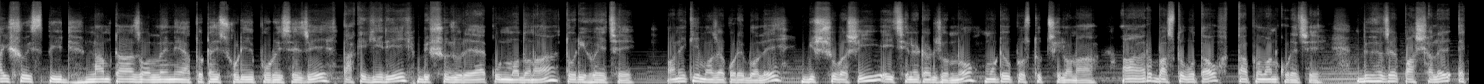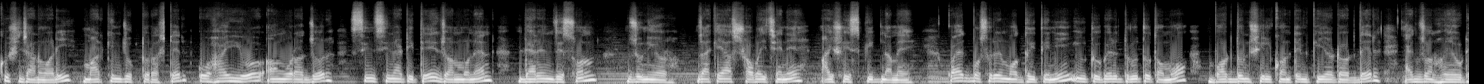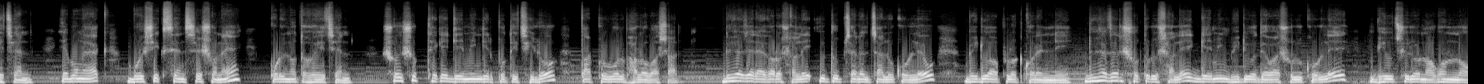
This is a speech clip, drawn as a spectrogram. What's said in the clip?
আইশো speed নামটা আজ অনলাইনে এতটাই ছড়িয়ে পড়েছে যে তাকে ঘিরে বিশ্বজুড়ে এক উন্মাদনা তৈরি হয়েছে। অনেকেই মজা করে বলে, বিশ্ববাসী, এই ছেলেটার জন্য মোটেও প্রস্তুত ছিল না। আর বাস্তবতাও তা প্রমাণ করেছে। দুই হাজার পাঁচ সালের একুশ জানুয়ারি মার্কিন যুক্তরাষ্ট্রের ওহাইও অঙ্গরাজ্যর সিনসিনাটিতে জন্ম নেন ড্যারেন জেসন জুনিয়র, যাকে আজ সবাই চেনে আইশো স্পিড নামে। কয়েক বছরের মধ্যেই তিনি ইউটিউবের দ্রুততম বর্ধনশীল কন্টেন্ট ক্রিয়েটরদের একজন হয়ে উঠেছেন এবং এক বৈশ্বিক সেন্সেশনে পরিণত হয়েছেন। শৈশব থেকে গেমিংয়ের প্রতি ছিল তার প্রবল ভালোবাসা। দুই সালে ইউটিউব চ্যানেল চালু করলেও ভিডিও আপলোড করেননি। দুই হাজার সতেরো সালে গেমিং ভিডিও দেওয়া শুরু করলে ভিউ ছিল নগণ্য।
